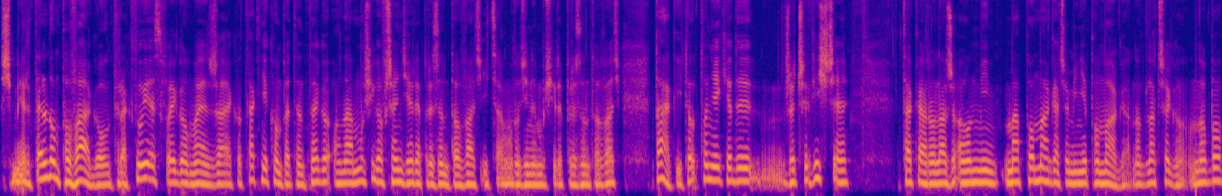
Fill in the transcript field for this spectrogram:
śmiertelną powagą traktuje swojego męża jako tak niekompetentnego, ona musi go wszędzie reprezentować i całą rodzinę musi reprezentować. Tak, i to, to niekiedy rzeczywiście taka rola, że on mi ma pomagać, a mi nie pomaga. No dlaczego? No bo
